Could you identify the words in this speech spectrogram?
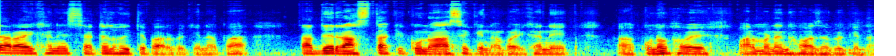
তারা এখানে সেটেল হইতে পারবে কিনা? বা তাদের রাস্তা কি কোনো আছে কিনা? বা এখানে কোনোভাবে পার্মানেন্ট হওয়া যাবে কিনা?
